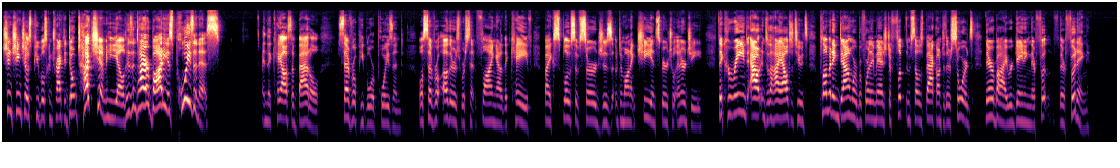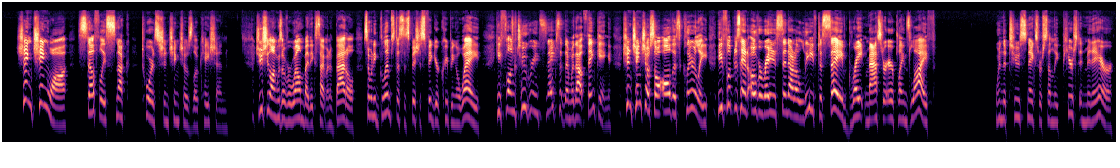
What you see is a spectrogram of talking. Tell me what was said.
Shin Qingqiu's pupils contracted. Don't touch him, he yelled. His entire body is poisonous. In the chaos of battle, several people were poisoned, while several others were sent flying out of the cave by explosive surges of demonic chi and spiritual energy. They careened out into the high altitudes, plummeting downward before they managed to flip themselves back onto their swords, thereby regaining their foot their footing. Shang Qinghua stealthily snuck towards Shinqingqiu's location. Zhu Xilong was overwhelmed by the excitement of battle, so when he glimpsed a suspicious figure creeping away, he flung two green snakes at them without thinking. Shinqingqiu saw all this clearly. He flipped his hand over, ready to send out a leaf to save Great Master Airplane's life. When the two snakes were suddenly pierced in midair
